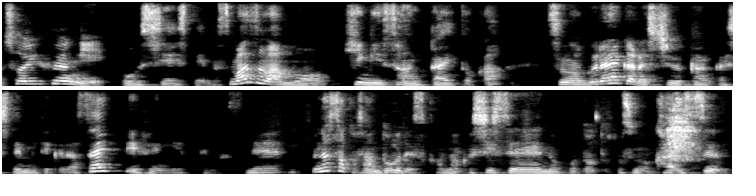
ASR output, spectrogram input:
そういうふうにお教えしています。まずはもう日に3回とか、そのぐらいから習慣化してみてくださいっていうふうに言ってますね。皆坂さんどうですか？なんか姿勢のこととか、その回数、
